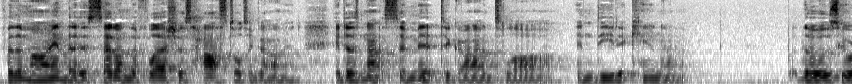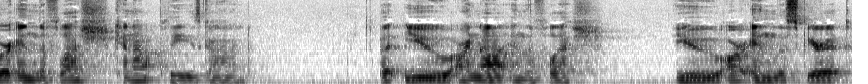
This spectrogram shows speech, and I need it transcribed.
For the mind that is set on the flesh is hostile to God. It does not submit to God's law. Indeed, it cannot. But those who are in the flesh cannot please God. But you are not in the flesh, you are in the Spirit.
